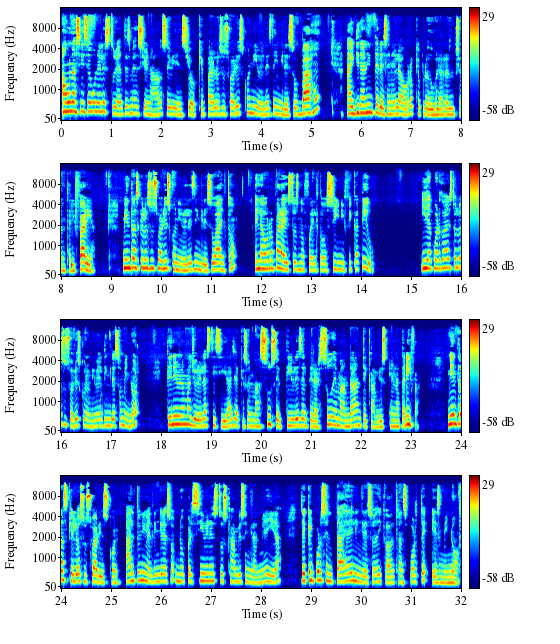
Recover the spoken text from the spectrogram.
Aún así, según el estudio antes mencionado, se evidenció que para los usuarios con niveles de ingreso bajo hay gran interés en el ahorro que produjo la reducción tarifaria, mientras que los usuarios con niveles de ingreso alto el ahorro para estos no fue del todo significativo. Y de acuerdo a esto, los usuarios con un nivel de ingreso menor tienen una mayor elasticidad ya que son más susceptibles de alterar su demanda ante cambios en la tarifa, mientras que los usuarios con alto nivel de ingreso no perciben estos cambios en gran medida ya que el porcentaje del ingreso dedicado al transporte es menor.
